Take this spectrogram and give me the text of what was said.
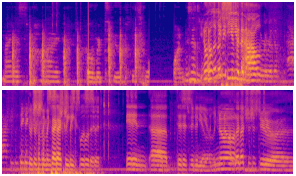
Minus pi over 2 plus 1. This is You know, let, me see if an algorithm actually thinks there's something sexually explicit in uh, this video. You know, let's just do uh,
